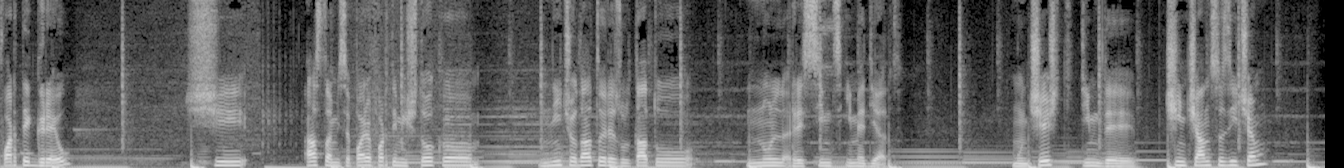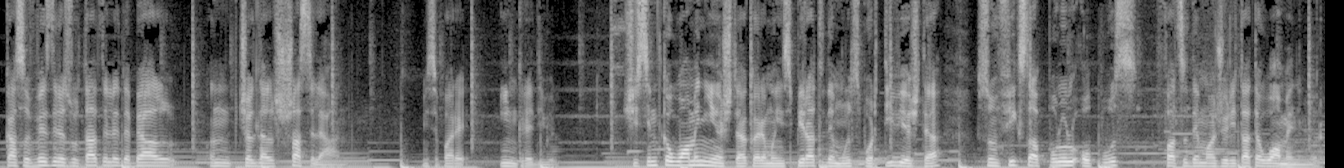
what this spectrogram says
foarte greu și asta mi se pare foarte mișto că niciodată rezultatul nu-l resimți imediat. Muncești timp de 5 ani, să zicem, ca să vezi rezultatele de-abia în cel de-al șaselea an. Mi se pare incredibil. Și simt că oamenii ăștia, care mă inspiră atât de mult, sportivii ăștia, sunt fix la polul opus față de majoritatea oamenilor.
